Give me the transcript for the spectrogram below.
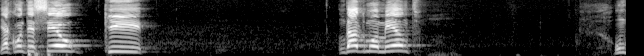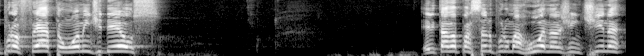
E aconteceu que, um dado momento, Um profeta, um homem de Deus. Ele estava passando por uma rua na Argentina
